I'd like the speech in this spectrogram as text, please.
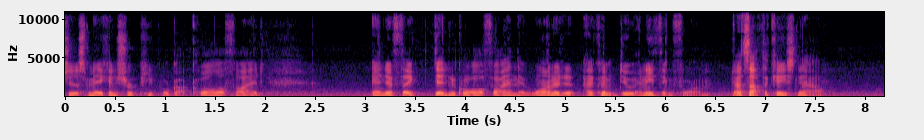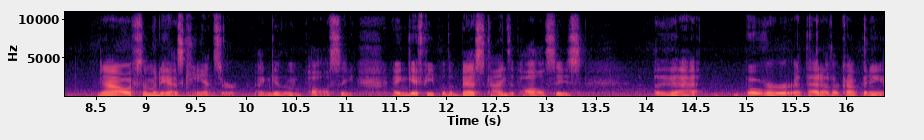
just making sure people got qualified. And if they didn't qualify and they wanted it, I couldn't do anything for them. That's not the case now. Now, if somebody has cancer, I can give them a policy. I can give people the best kinds of policies that over at that other company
